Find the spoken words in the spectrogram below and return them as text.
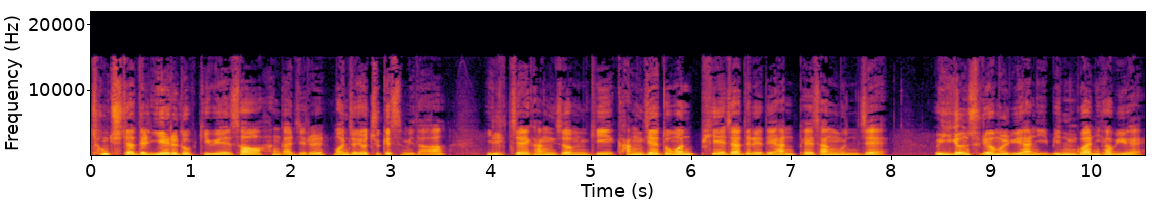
청취자들 이해를 돕기 위해서 한 가지를 먼저 여쭙겠습니다. 일제강점기 강제동원 피해자들에 대한 배상 문제, 의견 수렴을 위한 이 민관협의회,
